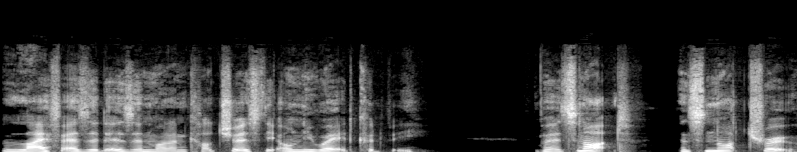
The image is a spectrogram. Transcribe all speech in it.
life as it is in modern culture is the only way it could be but it's not. It's not true.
